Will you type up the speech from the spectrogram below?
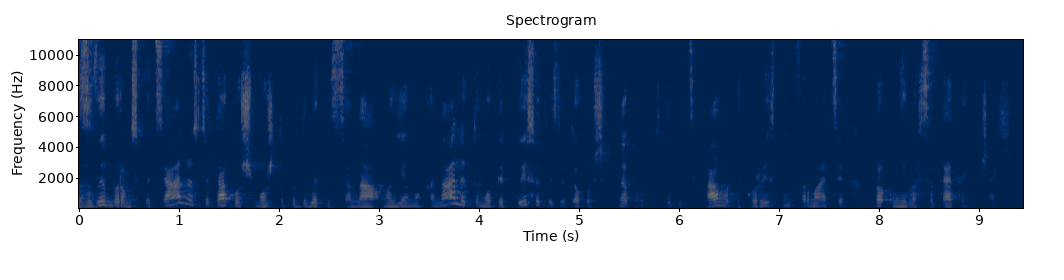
з вибором спеціальності, також можете подивитися на моєму каналі, тому підписуйтесь для того, щоб не пропустити цікаву і корисну інформацію про університети Чехії.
